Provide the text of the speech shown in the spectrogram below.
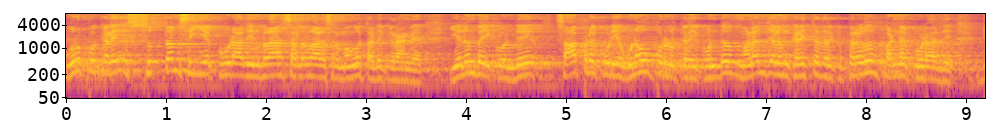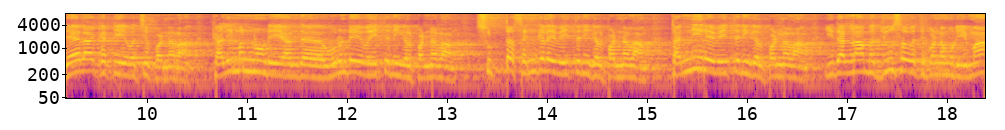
உறுப்புகளை சுத்தம் செய்யக்கூடாது என்பதாக சல்லதாரசலம் அவங்க தடுக்கிறாங்க. எலும்பை கொண்டு சாப்பிடக்கூடிய உணவுப் பொருட்களை கொண்டு மலஞ்சலம் கழித்ததற்கு பிறகு பண்ணக்கூடாது. டேலா கட்டியை வச்சு பண்ணலாம். களிமண்ணுடைய அந்த உருண்டையை வைத்து நீங்கள் பண்ணலாம். சுட்ட செங்கலை வைத்து நீங்கள் பண்ணலாம். தண்ணீரை வைத்து நீங்கள் பண்ணலாம். இதெல்லாம் ஜூஸை வச்சு பண்ண முடியுமா?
